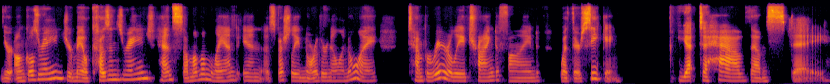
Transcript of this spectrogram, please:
your uncle's range, your male cousin's range. Hence, some of them land in, especially northern Illinois, temporarily trying to find what they're seeking, yet to have them stay.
